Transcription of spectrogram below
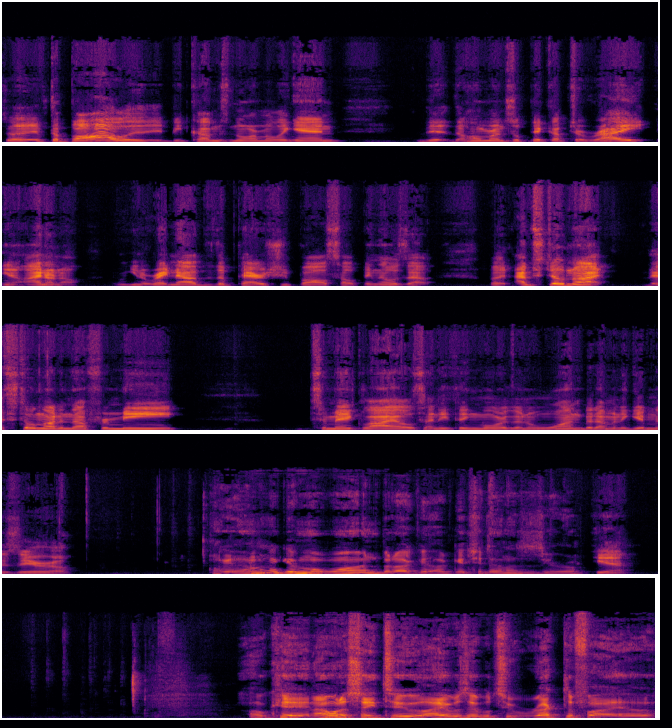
So if the ball it becomes normal again, the, the home runs will pick up to right. You know, I don't know. You know, right now the parachute ball's helping those out, but I'm still not. That's still not enough for me to make Lyles anything more than a one. But I'm going to give him a zero. Okay, I'm going to give him a one, but I'll get, I'll get you down as a zero. Yeah. Okay, and I want to say too, I was able to rectify a,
